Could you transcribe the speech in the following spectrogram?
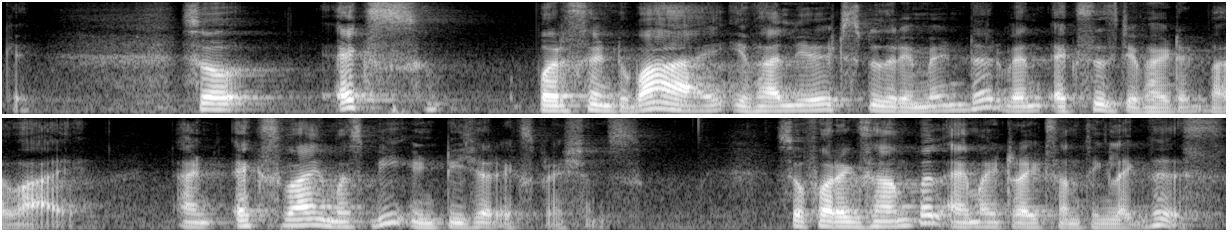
Okay. So x percent y evaluates to the remainder when x is divided by y and xy must be integer expressions. So for example I might write something like this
